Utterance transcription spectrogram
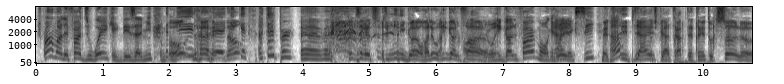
je pense qu'on va aller faire du wake avec des amis. Oh, non. Attends un peu. Euh, Que dirais-tu du mini-golf? On va aller au rigolfeur. au rigolfeur, mon grand Oui. Alexis. Mais Hein? tous les pièges, puis attrape, t'éteins tout ça, là.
